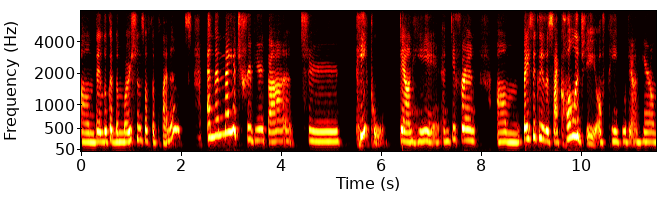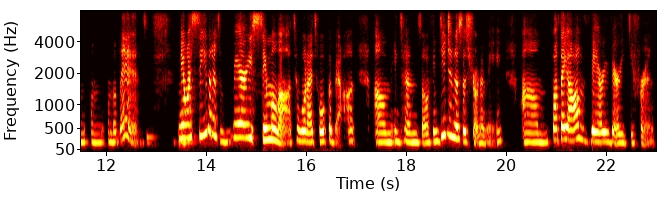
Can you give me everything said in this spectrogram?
um, they look at the motions of the planets, and then they attribute that to people down here and different um, basically the psychology of people down here on, on, on the land. Now, I see that it's very similar to what I talk about um, in terms of Indigenous astronomy, um, but they are very, very different.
